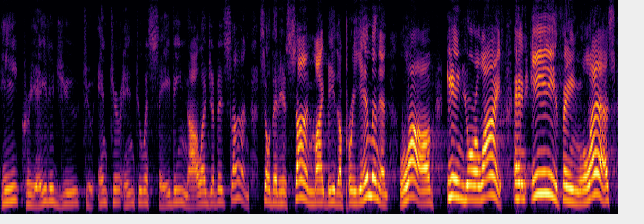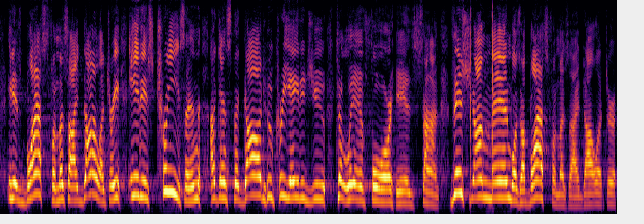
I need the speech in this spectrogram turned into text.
He created you to enter into a saving knowledge of His Son so that His Son might be the preeminent love in your life. And anything less is blasphemous idolatry. It is treason against the God who created you to live for His Son. This young man was a blasphemous idolater,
